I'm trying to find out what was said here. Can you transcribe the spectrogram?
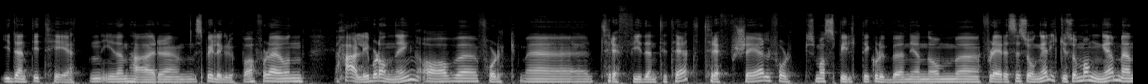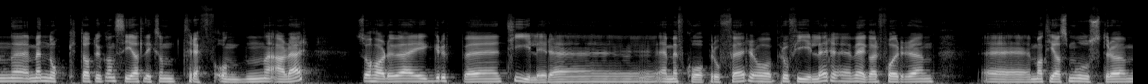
identiteten i denne eh, spillergruppa. For det er jo en herlig blanding av eh, folk med treffidentitet, treffsjel, folk som har spilt i klubben gjennom eh, flere sesonger. Ikke så mange, men, men nok til at du kan si at liksom treffånden er der. Så har du ei gruppe tidligere MFK-proffer og profiler. Vegard Forren, eh, Mathias Mostrøm,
